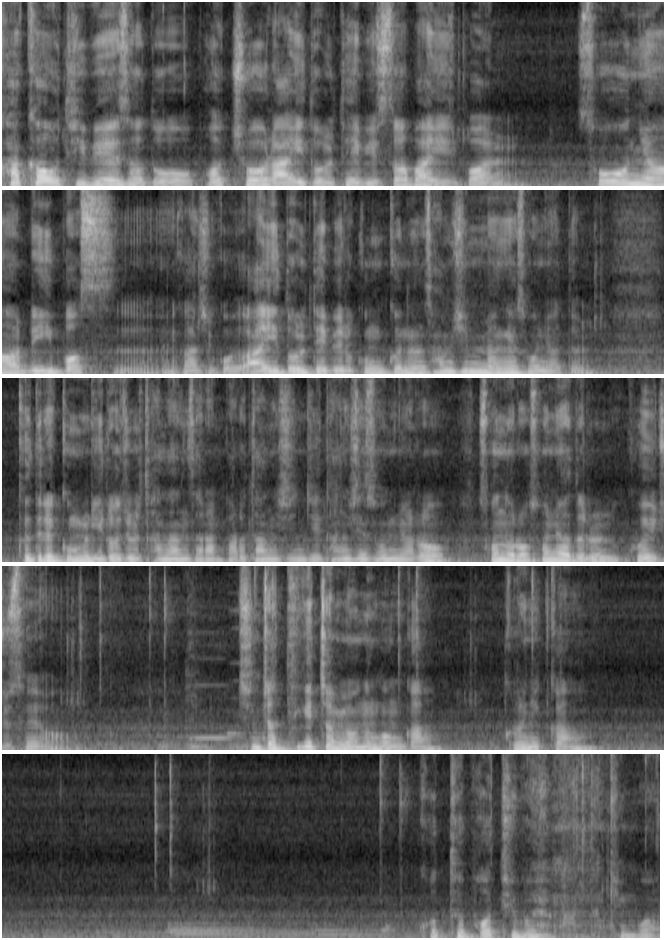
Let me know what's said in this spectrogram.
카카오 TV에서도 virtual 아이돌 데뷔 서바이벌 소녀 리버스 해가지고 아이돌 데뷔를 꿈꾸는 30명의 소녀들 그들의 꿈을 이뤄줄 단 한 사람 바로 당신지 당신 손녀로 손으로 소녀들을 구해주세요. 진짜 특이점이 오는 건가? 그러니까 코트 버티버 해본 느낌 뭐야?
